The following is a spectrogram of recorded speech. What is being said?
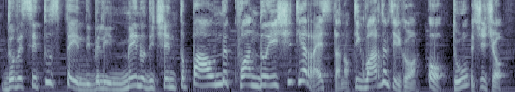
dove se tu spendi lì meno di 100 pound, quando esci ti arrestano. Ti guardano e ti dicono: Oh, tu, Ciccio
